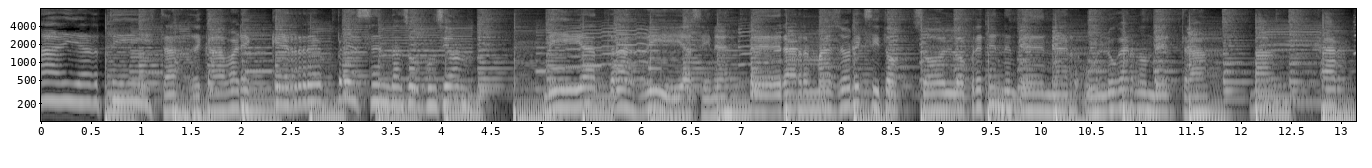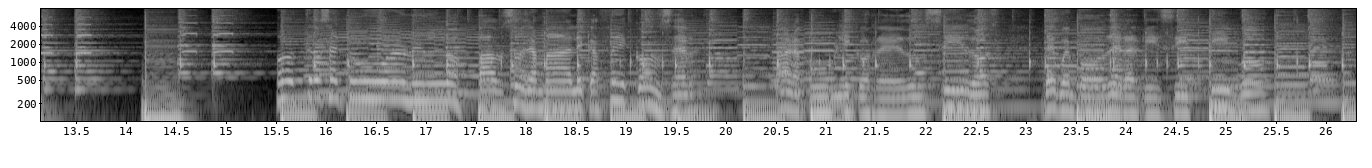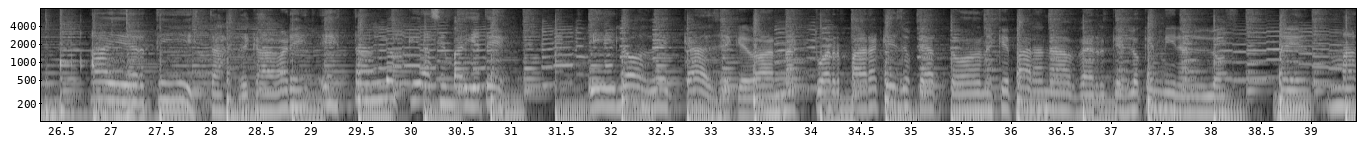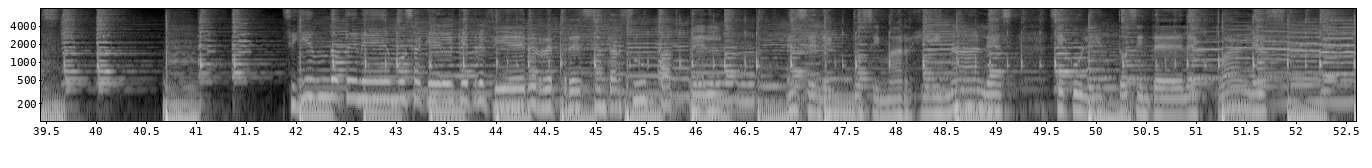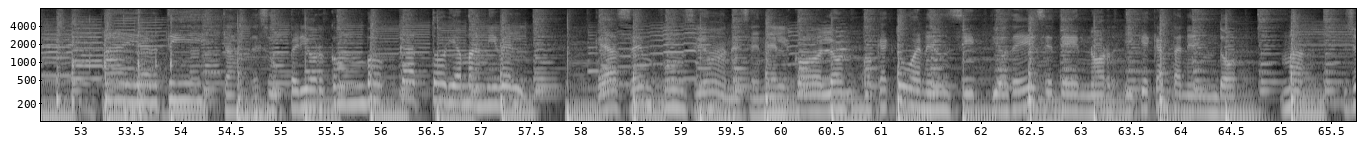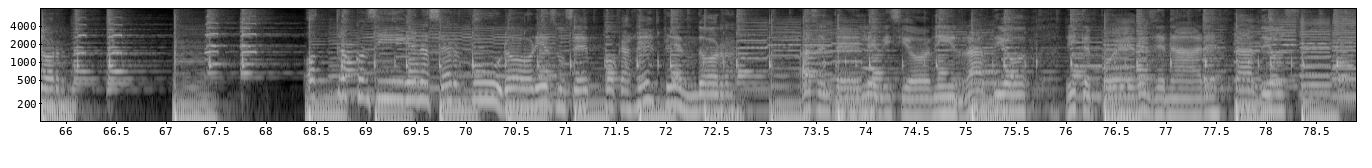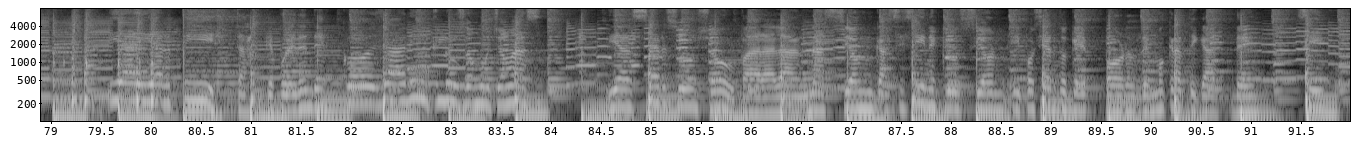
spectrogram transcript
Hay artistas de cabaret que representan su función día tras día sin esperar mayor éxito, solo pretenden tener un lugar donde trabajar. Otros actúan en los pubs o llamale café concert para públicos reducidos de buen poder adquisitivo. Hay artistas de cabaret, están los que hacen varieté y los de calle que van a actuar para aquellos peatones que paran a ver qué es lo que miran los demás. Siguiendo tenemos aquel que prefiere representar su papel en selectos y marginales, circulitos intelectuales. Hay artistas de superior convocatoria más nivel que hacen funciones en el colón o que actúan en sitios de ese tenor y que cantan en do mayor. Otros consiguen hacer furor y en sus épocas de esplendor hacen televisión y radio y te pueden llenar estadios. Y hay artistas que pueden descollar incluso mucho más y hacer su show para la nación casi sin exclusión. Y por cierto que por democrática decisión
